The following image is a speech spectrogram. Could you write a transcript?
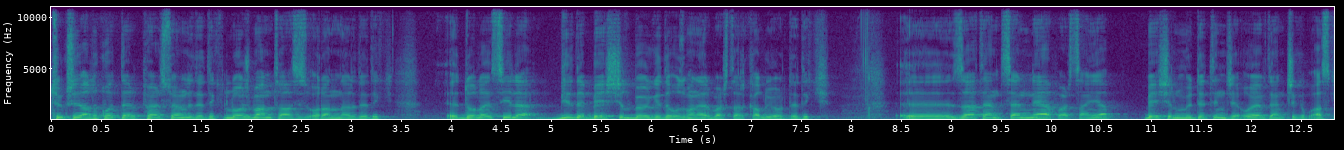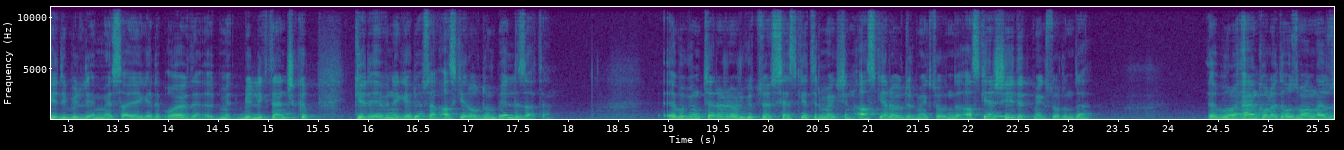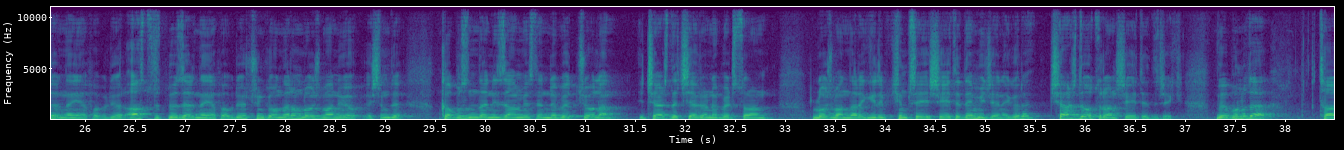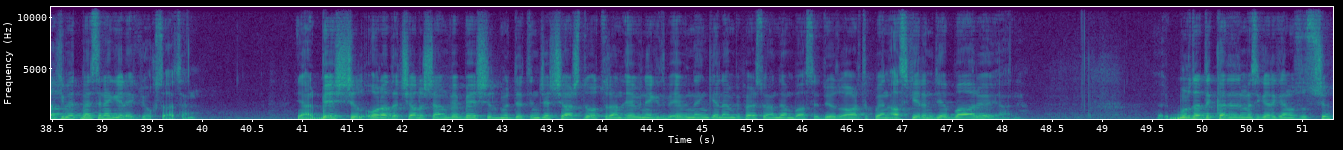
Türk Silahlı Kuvvetleri personeli dedik, lojman tahsis oranları dedik. E, dolayısıyla bir de 5 yıl bölgede uzman erbaşlar kalıyor dedik. E, zaten sen ne yaparsan yap 5 yıl müddetince o evden çıkıp askeri birliğe mesaiye gelip o evden birlikten çıkıp geri evine geliyorsan asker olduğun belli zaten. E, bugün terör örgütü ses getirmek için asker öldürmek zorunda, asker şehit etmek zorunda. E bunu en kolay da uzmanlar üzerinden yapabiliyor. Az rütbe üzerinden yapabiliyor. Çünkü onların lojmanı yok. E şimdi kapısında nizamiyesinde nöbetçi olan, içerisinde çevre nöbetçisi olan lojmanlara girip kimseyi şehit edemeyeceğine göre çarşıda oturanı şehit edecek. Ve bunu da takip etmesine gerek yok zaten. Yani 5 yıl orada çalışan ve 5 yıl müddetince çarşıda oturan evine gidip evinden gelen bir personelden bahsediyoruz. O artık ben askerim diye bağırıyor yani. Burada dikkat edilmesi gereken husus şu.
